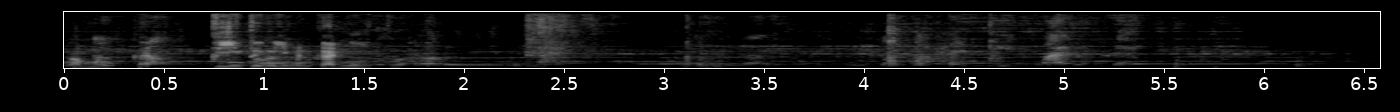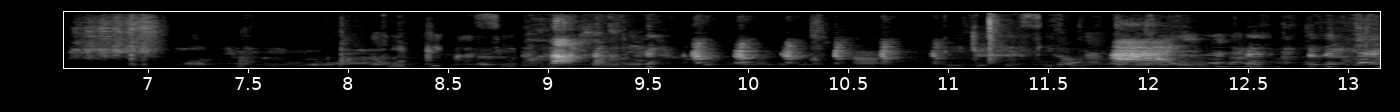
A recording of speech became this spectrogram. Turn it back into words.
ปลาหมึกกันพิงตรงนี้มันกันนี่ตัวติดลิขสิทธิ์หนั งด้วยเนี่ยฮะติดลิขสิทธิ์หนังด้วย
